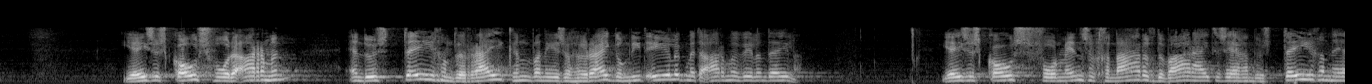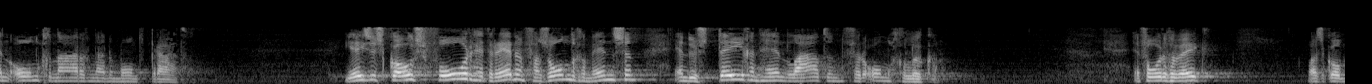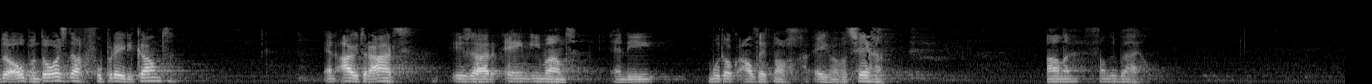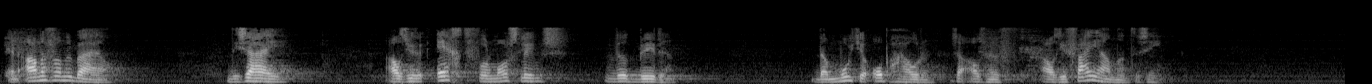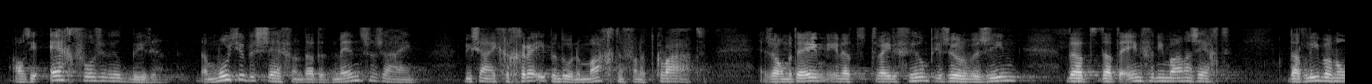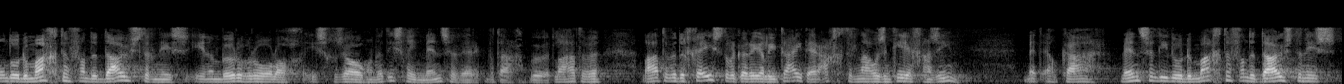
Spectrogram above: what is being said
Jezus koos voor de armen en dus tegen de rijken wanneer ze hun rijkdom niet eerlijk met de armen willen delen. Jezus koos voor mensen genadig de waarheid te zeggen, dus tegen hen ongenadig naar de mond praten. Jezus koos voor het redden van zondige mensen en dus tegen hen laten verongelukken. En vorige week was ik op de Open Doorsdag voor predikanten. En uiteraard is daar één iemand en die moet ook altijd nog even wat zeggen. Anne van der Bijl. En Anne van der Bijl, die zei, als u echt voor moslims wilt bidden, dan moet je ophouden ze als, hun, als je vijanden te zien. Als je echt voor ze wilt bidden, dan moet je beseffen dat het mensen zijn die zijn gegrepen door de machten van het kwaad. En zometeen in het tweede filmpje zullen we zien dat, dat een van die mannen zegt dat Libanon door de machten van de duisternis in een burgeroorlog is gezogen. Dat is geen mensenwerk wat daar gebeurt. Laten we, laten we de geestelijke realiteit erachter nou eens een keer gaan zien. Met elkaar. Mensen die door de machten van de duisternis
